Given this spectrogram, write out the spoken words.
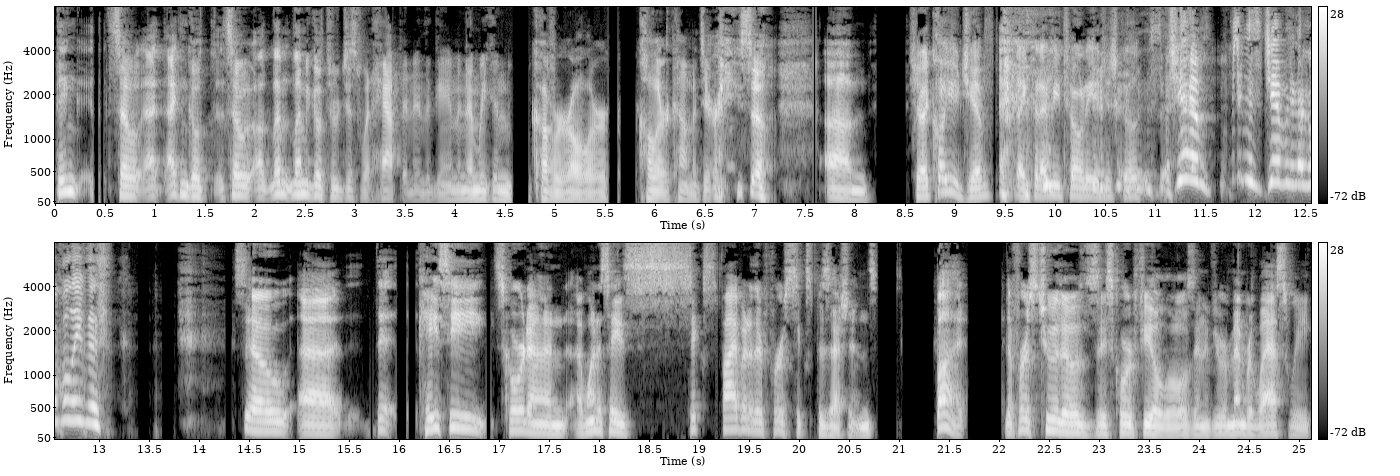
thing, so I, I can go. So uh, let let me go through just what happened in the game, and then we can cover all our color commentary. so, um, should I call you Jim? Like, could I be Tony and just go, Jim? It is Jim. You're not gonna believe this. So, uh, the KC scored on I want to say six, five out of their first six possessions, but the first two of those they scored field goals. And if you remember last week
